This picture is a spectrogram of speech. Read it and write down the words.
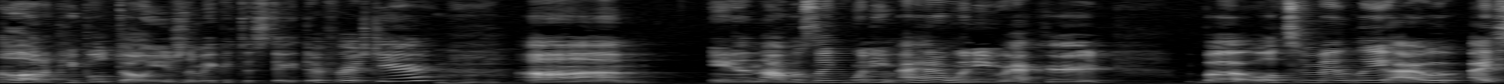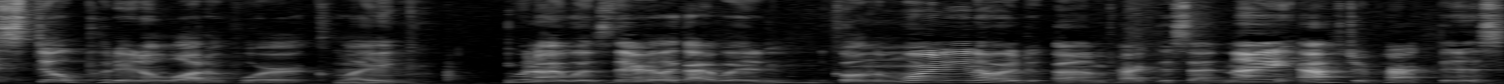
a lot of people don't usually make it to state their first year. Mm-hmm. Um, and I was like winning. I had a winning record, but ultimately, I, w- I still put in a lot of work. Mm-hmm. Like when I was there, like I would go in the morning, I would um, practice at night after practice,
